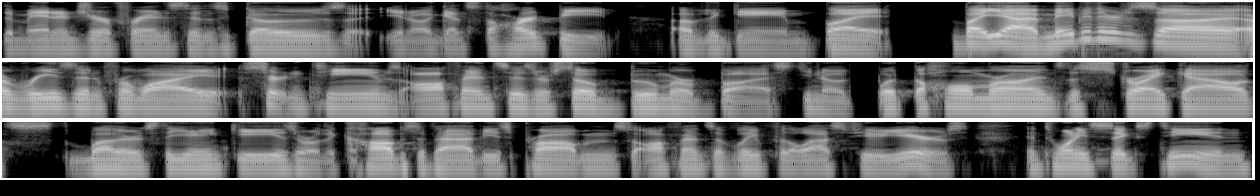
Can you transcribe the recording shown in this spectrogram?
the manager, for instance, goes, you know, against the heartbeat of the game. But But yeah, maybe there's a, a reason for why certain teams' offenses are so boom or bust. You know, with the home runs, the strikeouts, whether it's the Yankees or the Cubs have had these problems offensively for the last few years. In mm-hmm. 2016,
